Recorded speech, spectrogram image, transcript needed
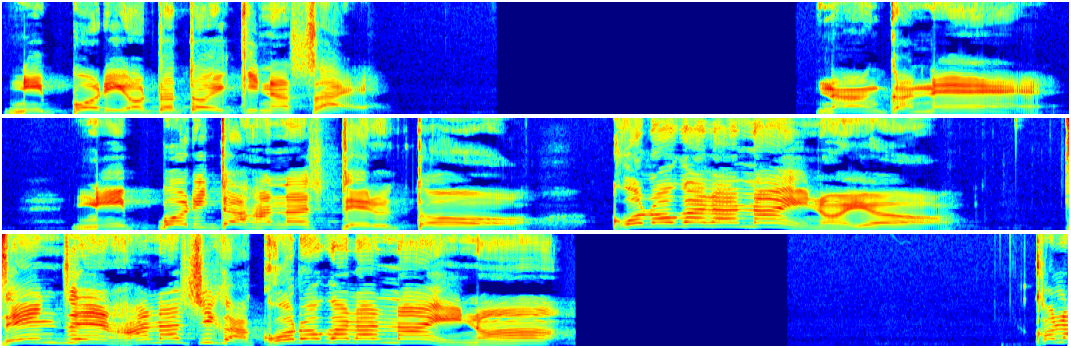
日暮里おととい来なさい。なんかね、日暮里と話してると、転がらないのよ。全然話が転がらないの。こら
